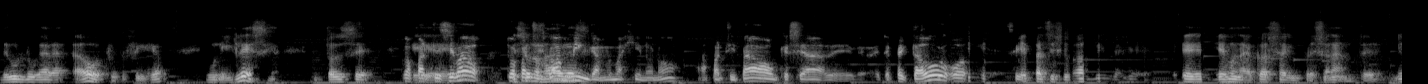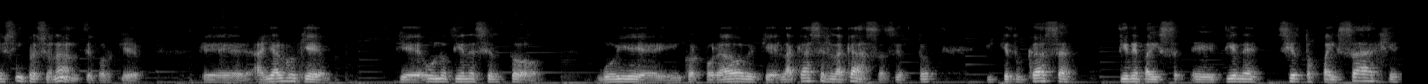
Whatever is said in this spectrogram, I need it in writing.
de un lugar a, otro, ¿te fijas? Una iglesia. Entonces... Los participados, Tú has participado en Minga, me imagino, ¿no? ¿Has participado, aunque sea de, espectador? O... Sí. He participado en Minga. Eh, es una cosa impresionante. Es impresionante porque eh, hay algo que, que, uno tiene, ¿cierto? Muy eh, incorporado de que la casa es la casa, ¿cierto? Y que tu casa tiene, tiene ciertos paisajes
